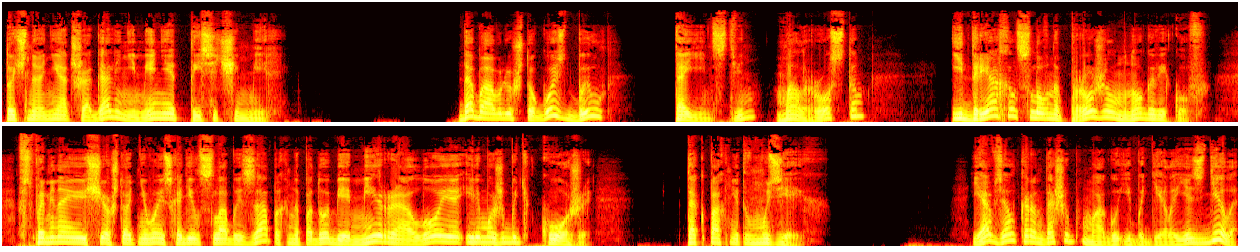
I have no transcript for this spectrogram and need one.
точно они отшагали не менее тысячи миль. Добавлю, что гость был таинствен, мал ростом и дряхал, словно прожил много веков. Вспоминаю еще, что от него исходил слабый запах наподобие мира, алоэ или, может быть, кожи. Так пахнет в музеях. Я взял карандаш и бумагу, ибо дело есть дело.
